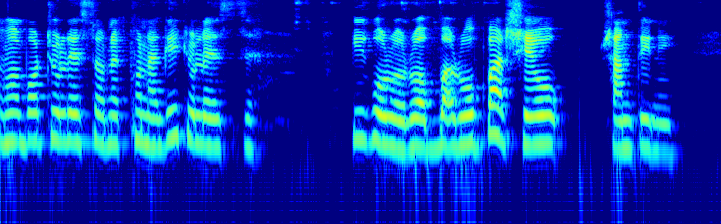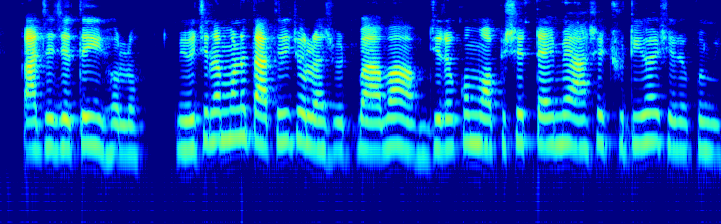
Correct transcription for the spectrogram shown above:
আমার বর চলে এসছে, অনেকক্ষণ আগেই চলে এসছে। কী করব, রোববার রোববার সেও শান্তি নেই, কাজে যেতেই হলো। ভেবেছিলাম মানে তাড়াতাড়ি চলে আসবে, বাবা, যেরকম অফিসের টাইমে আসে ছুটি হয় সেরকমই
